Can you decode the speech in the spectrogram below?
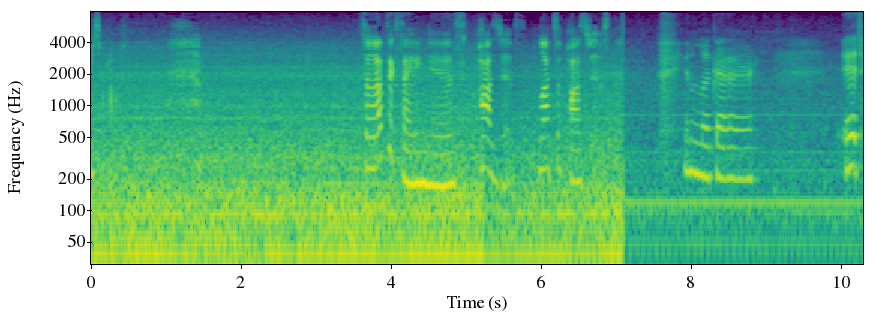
just went off. So that's exciting news. Positives, lots of positives. And look at her. It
